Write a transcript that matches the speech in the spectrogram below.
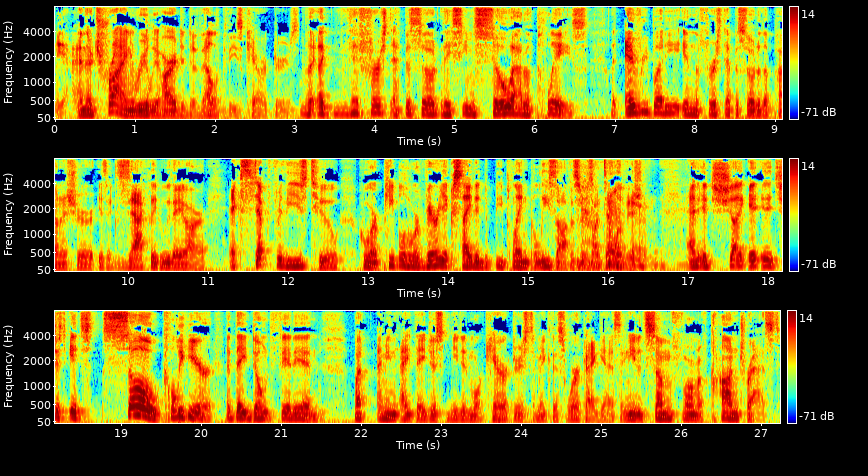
Yeah, and they're trying really hard to develop these characters. Like, the first episode, they seem so out of place. Like everybody in the first episode of The Punisher is exactly who they are, except for these two, who are people who are very excited to be playing police officers on television. and it's it's just it's so clear that they don't fit in. But I mean, I, they just needed more characters to make this work. I guess they needed some form of contrast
